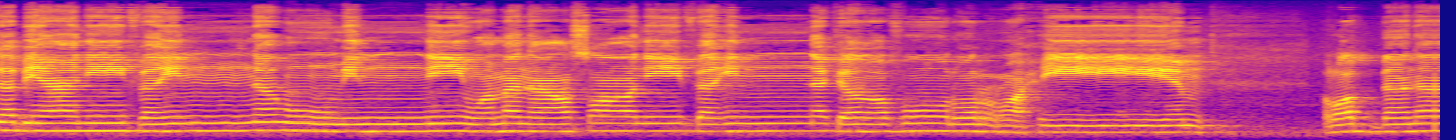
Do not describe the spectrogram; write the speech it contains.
تبعني فإنه مني ومن عصاني فإنك غفور رحيم. ربنا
